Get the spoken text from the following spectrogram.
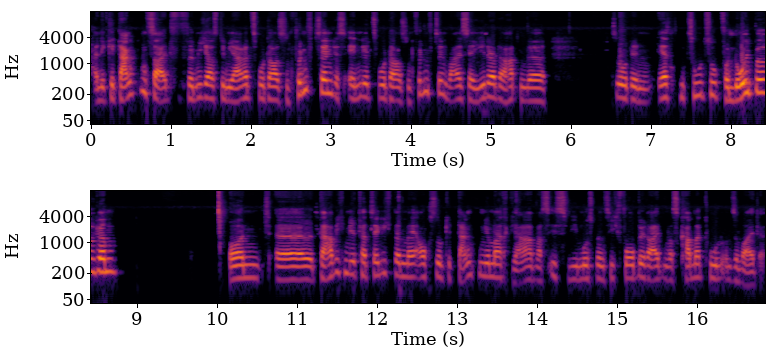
eine Gedankenzeit für mich aus dem Jahre 2015, das Ende 2015, weiß ja jeder, da hatten wir so den ersten Zuzug von Nullbürgern und äh, da habe ich mir tatsächlich dann mal auch so Gedanken gemacht, ja, was ist, wie muss man sich vorbereiten, was kann man tun und so weiter.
